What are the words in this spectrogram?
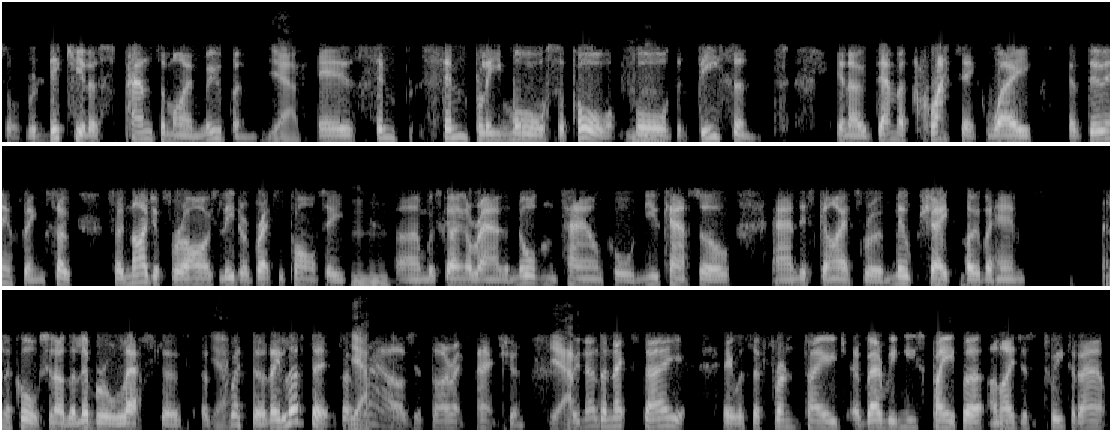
sort of ridiculous pantomime movement yeah, is sim- simply more support mm-hmm. for the decent, you know, democratic way of doing things. So, so Nigel Farage, leader of Brexit Party, mm-hmm. um, was going around a northern town called Newcastle, and this guy threw a milkshake over him. And of course, you know, the liberal left of, of Yeah. Twitter, they loved it. It's like, Yeah. wow, it's just direct action. Yeah. But, you know, the next day, it was the front page of every newspaper, and I just tweeted out,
